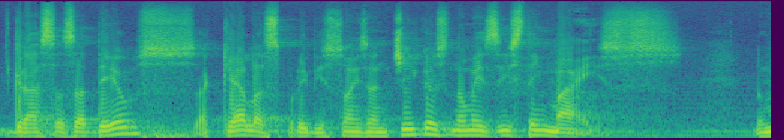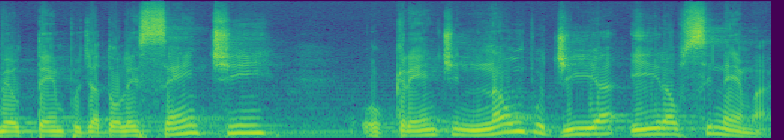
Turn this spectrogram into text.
Graças a Deus, aquelas proibições antigas não existem mais. No meu tempo de adolescente, o crente não podia ir ao cinema.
